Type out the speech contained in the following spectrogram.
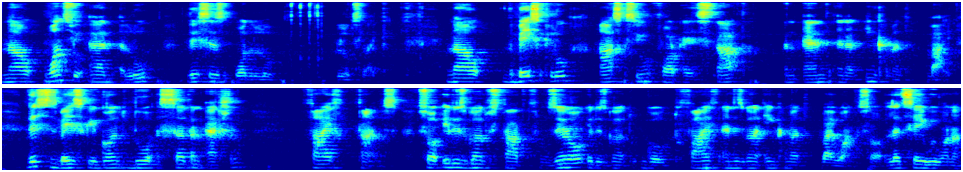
Now once you add a loop this is what the loop looks like. Now the basic loop asks you for a start, an end and an increment by. This is basically going to do a certain action five times. So it is going to start from zero, it is going to go to five and it's going to increment by one. So let's say we want to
